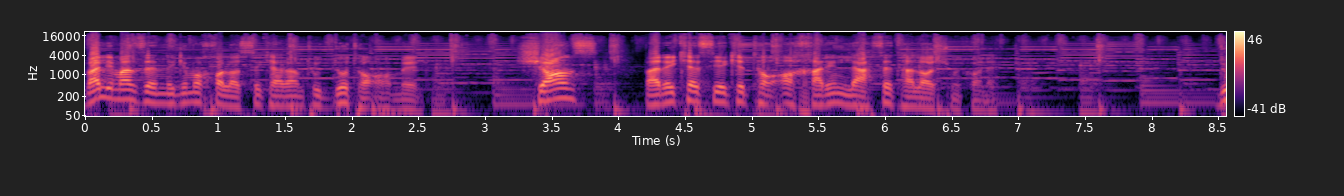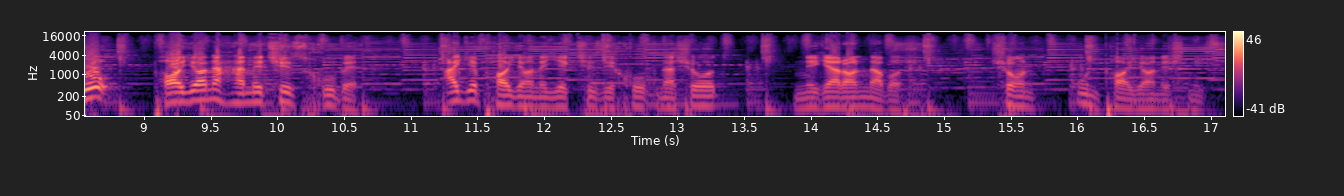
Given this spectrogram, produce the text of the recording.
ولی من زندگیمو خلاصه کردم تو دو تا عامل. شانس برای کسیه که تا آخرین لحظه تلاش می‌کنه. دو پایان همه چیز خوبه. اگه پایان یک چیزی خوب نشد نگران نباش چون اون پایانش نیست.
